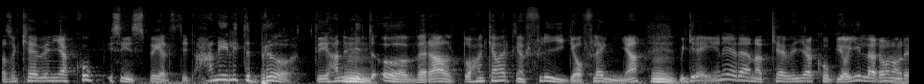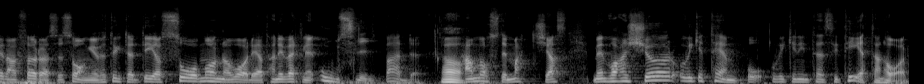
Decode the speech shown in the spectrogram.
Alltså Kevin Jakob i sin spelstil, han är lite brötig, han är Mm. lite överallt och han kan verkligen flyga och flänga. Mm. Men grejen är den att Kevin Jakob, jag gillade honom redan förra säsongen, för jag tyckte att det jag såg med honom var det att han är verkligen oslipad. Ja. Han måste matchas. Men vad han kör och vilket tempo och vilken intensitet han har,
